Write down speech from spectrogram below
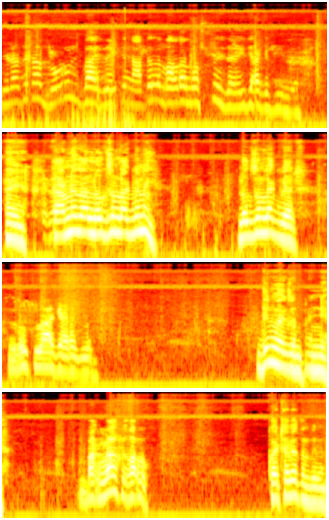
যেটা যেটা ভাই যে এই না দিলে মালটা নষ্ট যায় এই যে আগে দিয়ে দেয়। তা আপনাকে আর লোকজন লাগবে না? লোকজন লাগবে আর? লোক লাগে আর একজন দিমু একজন অন্য। বাংলা ভালো। কয়টা বেতন দেবেন?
